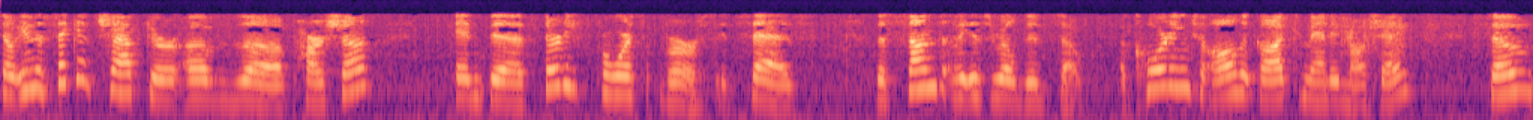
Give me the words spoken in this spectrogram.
So in the second chapter of the Parsha, in the 34th verse, it says, The sons of Israel did so. According to all that God commanded Moshe, so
